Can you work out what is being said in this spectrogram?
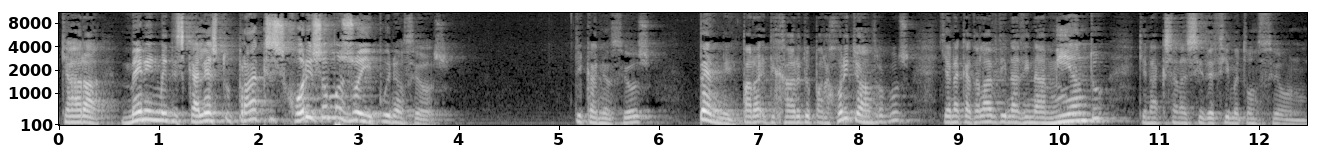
Και άρα μένει με τις καλές του πράξεις χωρίς όμως ζωή που είναι ο Θεός. Τι κάνει ο Θεός παίρνει τη χάρη του παραχωρείται ο άνθρωπος για να καταλάβει την αδυναμία του και να ξανασυνδεθεί με τον Θεό.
